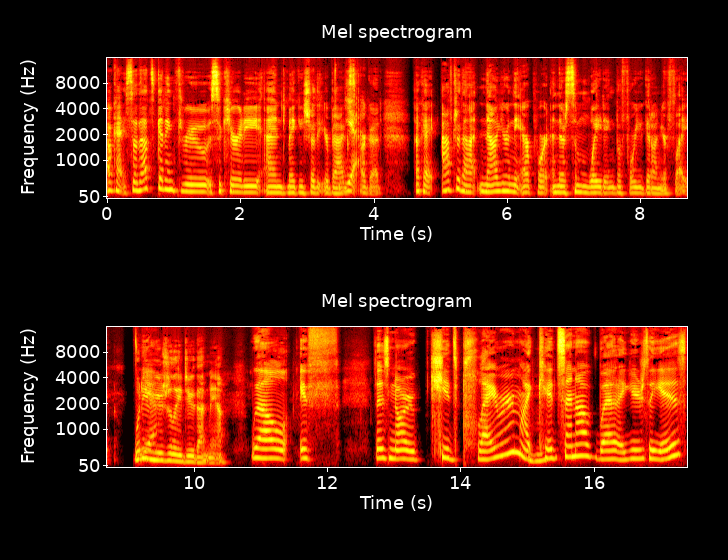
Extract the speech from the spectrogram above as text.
Okay, so that's getting through security and making sure that your bags Yeah. are good. Okay, after that, now you're in the airport and there's some waiting before you get on your flight. What do Yeah. you usually do then, Mia? Well, if there's no kids playroom like Mhm. kids center where there usually is.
